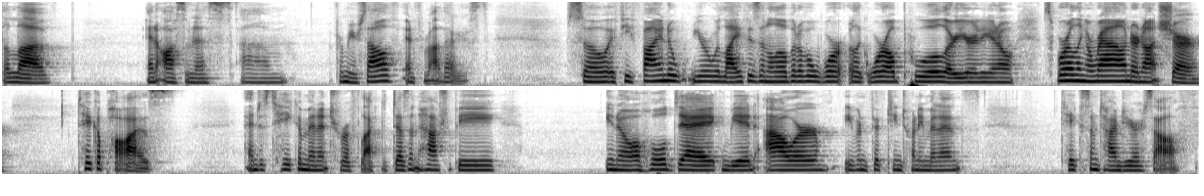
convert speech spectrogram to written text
the love and awesomeness um, from yourself and from others. So if you find a, your life is in a little bit of a like whirlpool, or you're you know swirling around or not sure, take a pause and just take a minute to reflect. It doesn't have to be you know, a whole day. It can be an hour, even 15, 20 minutes. Take some time to yourself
